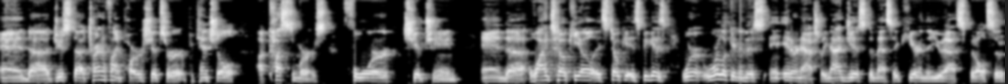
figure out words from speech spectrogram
and uh, just uh, trying to find partnerships or potential uh, customers for ShipChain. And uh, why Tokyo? It's Tokyo. It's because we're we're looking at this internationally, not just domestic here in the U.S., but also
